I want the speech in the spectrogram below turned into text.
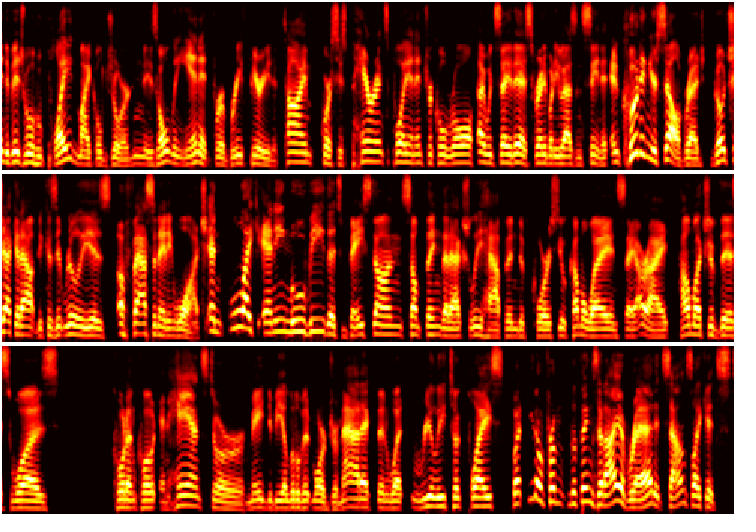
individual who played Michael Jordan is only in it for a brief period of time. Of course, his parents play an integral role. I would say this for anybody who hasn't seen it, including yourself, Reg, go check it out because it really is a fascinating watch. And like any movie that's based on something that actually happened, of course, you'll come away and say, all right, how much of this was quote unquote enhanced or made to be a little bit more dramatic than what really took place. But, you know, from the things that I have read, it sounds like it's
